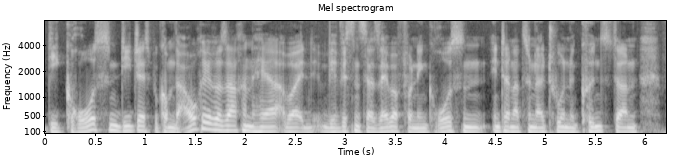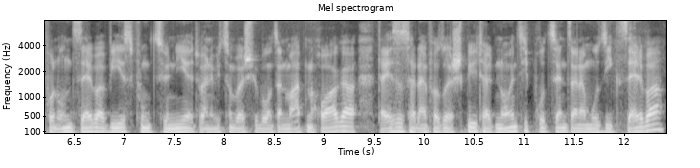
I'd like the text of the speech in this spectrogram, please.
die großen DJs bekommen da auch ihre Sachen her, aber wir wissen es ja selber von den großen international tourenden Künstlern, von uns selber, wie es funktioniert. Weil nämlich zum Beispiel bei uns an Martin Horger, da ist es halt einfach so, er spielt halt 90 Prozent seiner Musik selber.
